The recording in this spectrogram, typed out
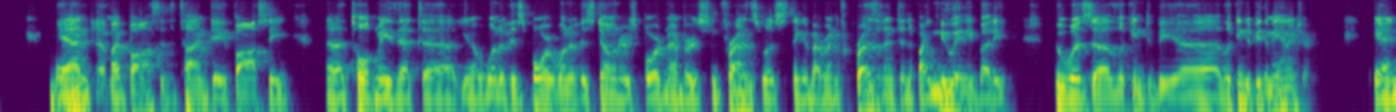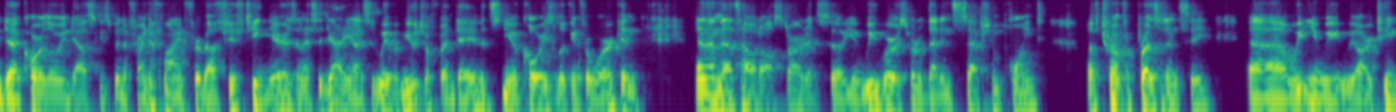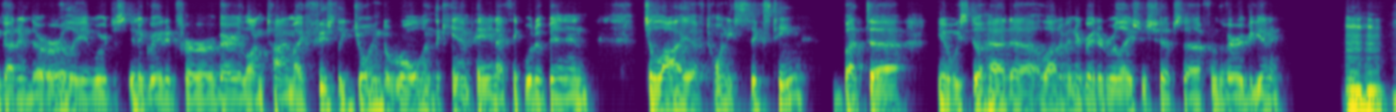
and uh, my boss at the time, Dave Bossie, uh, told me that uh, you know one of his board, one of his donors, board members, and friends was thinking about running for president, and if I knew anybody who was uh, looking to be uh, looking to be the manager. And uh, Corey Lewandowski's been a friend of mine for about 15 years, and I said, yeah, you know, I said we have a mutual friend, Dave. It's you know Corey's looking for work, and and then that's how it all started. So you know, we were sort of that inception point of Trump for presidency. Uh, we, you know, we, we, our team got in there early, and we were just integrated for a very long time. I officially joined a role in the campaign. I think would have been in July of 2016, but uh, you know, we still had uh, a lot of integrated relationships uh, from the very beginning. Mm-hmm.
